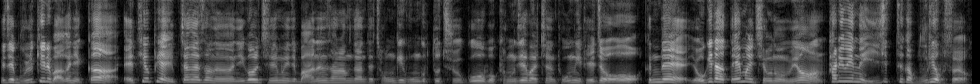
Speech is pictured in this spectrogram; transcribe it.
이제 물기를 막으니까 에티오피아 입장에서는 이걸 지으면 이제 많은 사람들한테 전기 공급도 주고 뭐 경제 발전에 도움이 되죠. 근데 여기다가 댐을 지어놓으면 하류에 있는 이집트가 물이 없어요.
